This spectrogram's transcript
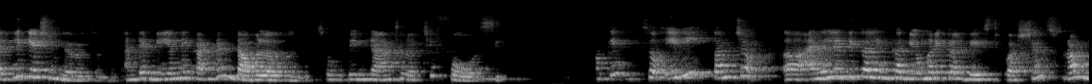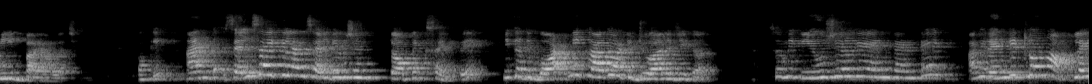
రెప్లికేషన్ జరుగుతుంది. అంటే డిఎన్ఏ కంటెంట్ డబుల్ అవుతుంది. సో దీనికి ఆన్సర్ వచ్చి ఫోర్ సి ఓకే సో ఇవి కొంచెం uh, అనలిటికల్ ఇంకా numerical based questions from NEET biology okay and cell cycle and cell division topics అయితే మీకు అది బాటనీ కాదు అటు జువాలజీ కాదు. సో మీకు యూజువల్గా ఏంటంటే అవి రెండిట్లోనూ అప్లై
